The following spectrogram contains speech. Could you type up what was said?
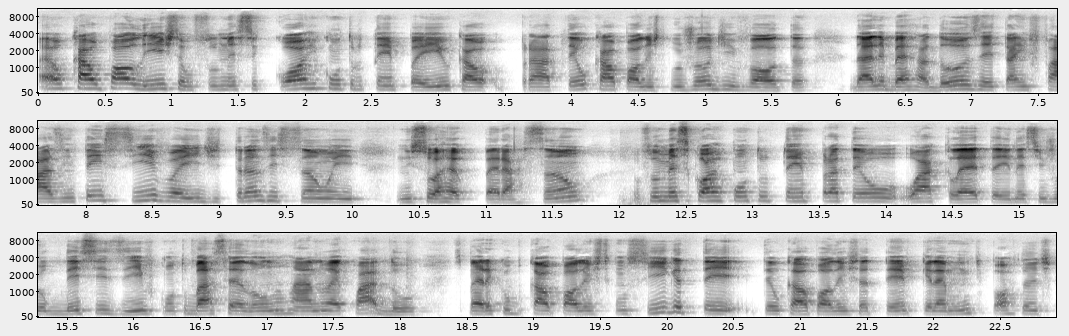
é o Carro Paulista. O Fluminense corre contra o tempo aí para ter o Carro Paulista para o jogo de volta da Libertadores. Ele está em fase intensiva aí de transição aí em sua recuperação. O Fluminense corre contra o tempo para ter o, o, atleta aí nesse jogo decisivo contra o Barcelona lá no Equador. Espero que o Carro Paulista consiga ter, ter o Carro Paulista tempo, porque ele é muito importante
